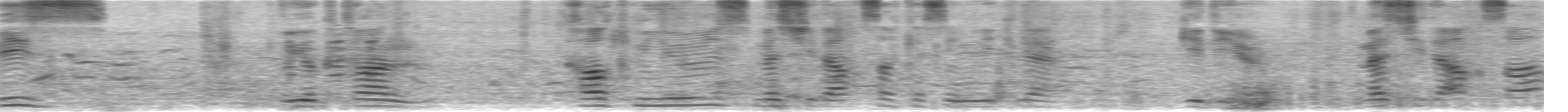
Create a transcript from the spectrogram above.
Biz uyuktan kalkmıyoruz. Mescid-i Aksa kesinlikle gidiyor. Mescid-i Aksa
